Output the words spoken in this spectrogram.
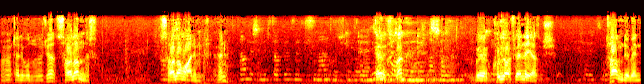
Mehmet Ali Bulut Hoca sağlamdır. Sağlam alimdir. Efendim? Tam da şimdi kitaplarınızın etkisinden konuştum. ben. Evet, bak. Böyle koyu harflerle yazmış. Tam diyor benim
